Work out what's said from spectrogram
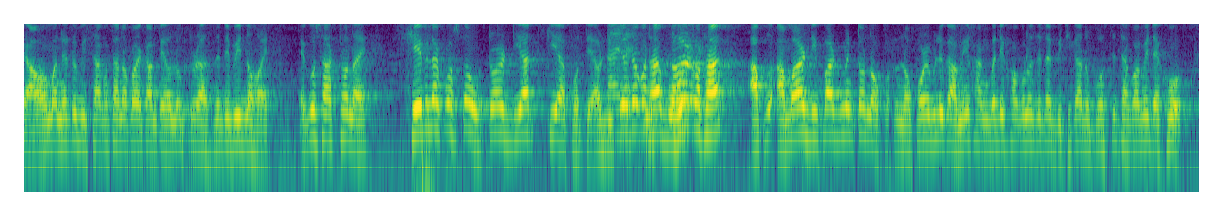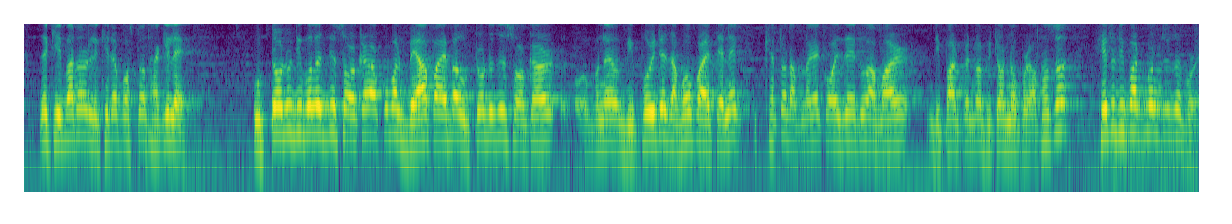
গাঁৱৰ মানুহেতো মিছা কথা নকয় কাৰণ তেওঁলোকতো ৰাজনীতিবিদ নহয় একো স্বাৰ্থ নাই সেইবিলাক প্ৰশ্নৰ উত্তৰ দিয়াত কি আপত্তি? আৰু দ্বিতীয়টো কথা বহুত কথা আমাৰ ডিপাৰ্টমেণ্টত নপৰে বুলি কয় আমি সাংবাদিকসকলো যেতিয়া বিথিকাত উপস্থিত থাকোঁ আমি দেখোঁ যে কিবা এটা লিখিত প্ৰশ্ন থাকিলে উত্তৰটো দিবলৈ যদি চৰকাৰে অকণমান বেয়া পায় বা উত্তৰটো যদি চৰকাৰ মানে বিপৰীতে যাব পাৰে তেনে ক্ষেত্ৰত আপোনালোকে কয় যে এইটো আমাৰ ডিপাৰ্টমেণ্টৰ ভিতৰত নপৰে। অথচ সেইটো ডিপাৰ্টমেণ্টতে পৰে।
